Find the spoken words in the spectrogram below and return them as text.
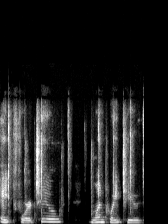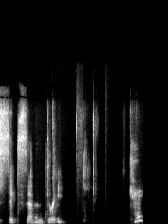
842, 1.2673. Okay,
